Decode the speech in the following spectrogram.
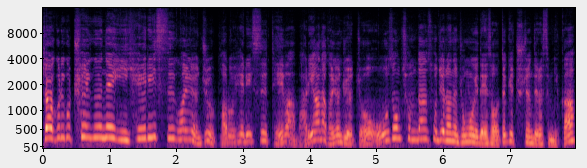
자 그리고 최근에 이 해리스 관련주 바로 해리스 대마 마리아나 관련주였죠. 오성 첨단 소재라는 종목에 대해서 어떻게 추천드렸습니까?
